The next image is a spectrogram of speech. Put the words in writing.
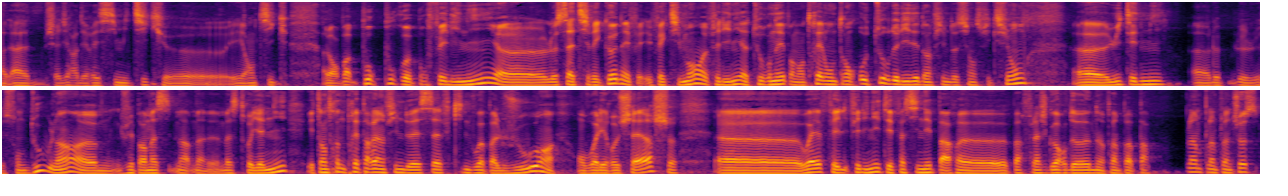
à, à- j'allais dire à des récits mythiques euh, et antiques. Alors bah, pour pour pour Fellini, euh, le Satyricon, eff- effectivement, Fellini a tourné pendant très longtemps autour de l'idée d'un film de science-fiction, euh, euh, le, son double, hein, euh, joué par Mas- Ma- Ma- Mastroianni, est en train de préparer un film de SF qui ne voit pas le jour. On voit les recherches. Euh, ouais, Fel- Fellini était fasciné par euh, par Flash Gordon, enfin par, par plein plein plein de choses.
